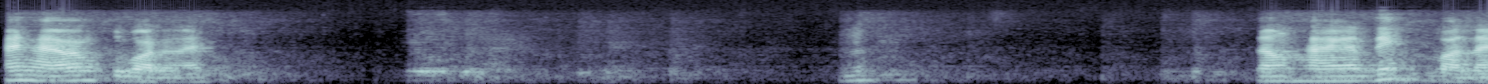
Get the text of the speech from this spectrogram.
ให้ทายว่ามันคือบอร์ดอะไรลองทายกันสิบอร์ดอะไร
